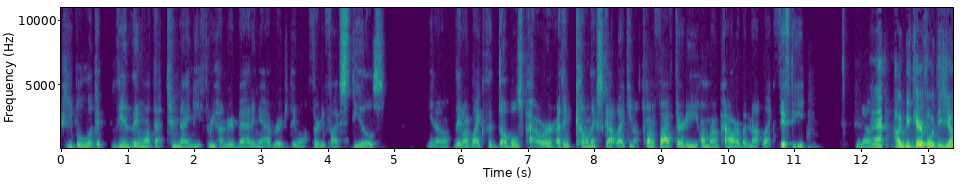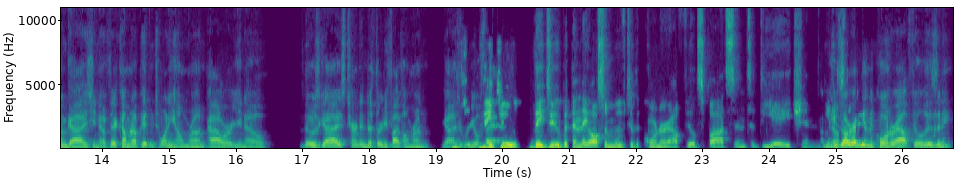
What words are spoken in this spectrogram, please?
people look at the, they want that 290, 300 batting average. They want 35 steals. You know, they don't like the doubles power. I think Kelenic's got like, you know, 25, 30 home run power, but not like 50. You know, eh, I'd be careful with these young guys. You know, if they're coming up hitting 20 home run power, you know, those guys turn into 35 home run guys real they fast. do they do but then they also move to the corner outfield spots and to dh and I mean, he's already in the corner outfield isn't he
